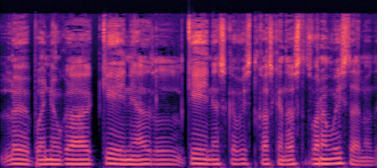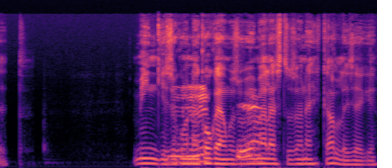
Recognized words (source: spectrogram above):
Loeb on ju ka Keenial, Keenias ka vist kakskümmend aastat varem võistelnud, et mingisugune mm -hmm, kogemus või mälestus on ehk all isegi.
